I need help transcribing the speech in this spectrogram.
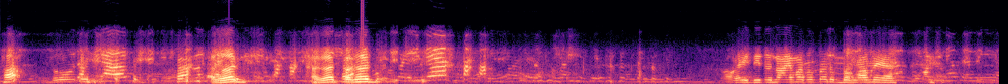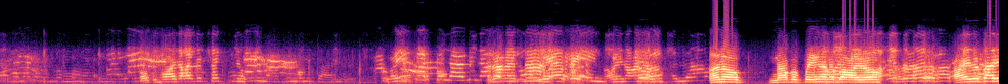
Ha? Pagod. Pagod, pagod. Okay, dito na kayo matutulog. Doon kami, ha? O, kumuha na kayo ng text nyo. O yung karton namin na. Tara, kahit na. Okay na kayo? Ano, napagpahinga na ba kayo? Okay na tayo.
